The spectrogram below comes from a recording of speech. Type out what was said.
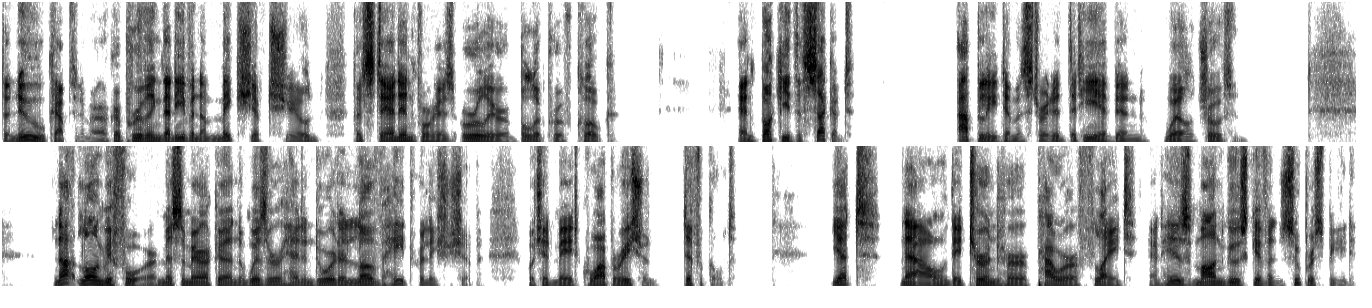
the new Captain America proving that even a makeshift shield could stand in for his earlier bulletproof cloak and Bucky the Second aptly demonstrated that he had been well chosen. Not long before, Miss America and the Whizzer had endured a love hate relationship, which had made cooperation difficult. Yet now they turned her power of flight and his mongoose given super speed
